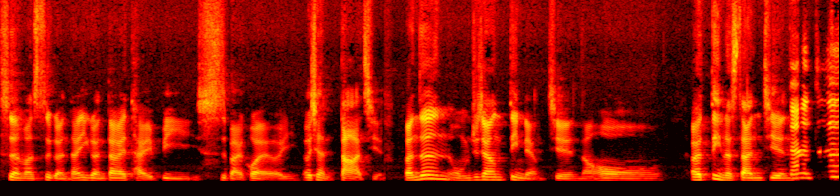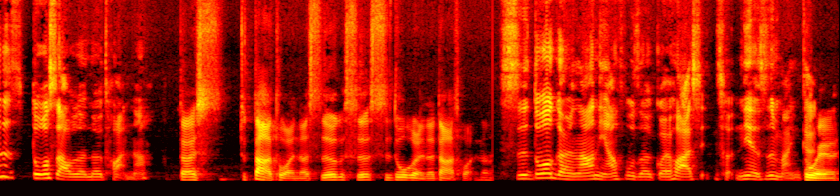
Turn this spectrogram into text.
四人房四个人，他一个人大概台币四百块而已，而且很大间。反正我们就这样订两间，然后呃订了三间。但是这是多少人的团呢？大概十就大团呢，十二个十十多个人的大团呢。十多个人，然后你要负责规划行程，你也是蛮对。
